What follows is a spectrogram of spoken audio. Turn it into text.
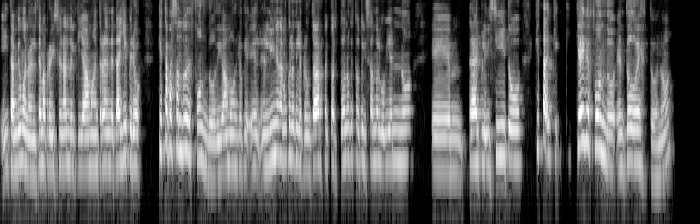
y también, bueno, en el tema previsional del que ya vamos a entrar en detalle, pero ¿qué está pasando de fondo, digamos, lo que, en, en línea también con lo que le preguntaba respecto al tono que está utilizando el gobierno Em, trae el plebiscito. ¿Qué, está, qué, hay de fondo en todo esto, no?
